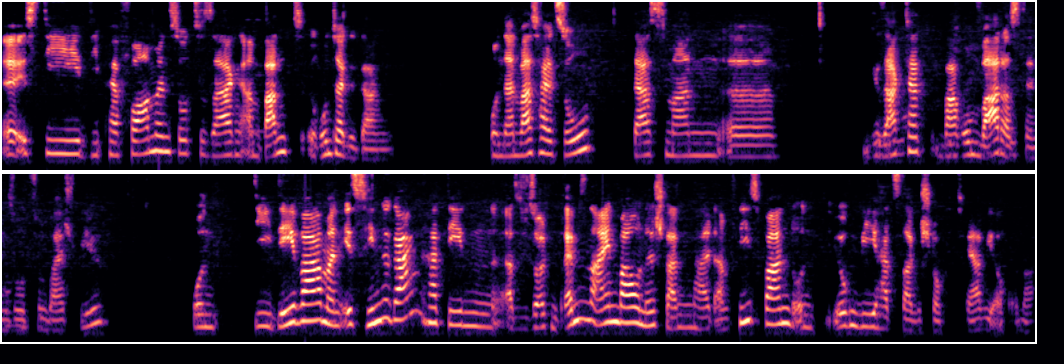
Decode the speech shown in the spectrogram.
äh, ist die, die Performance sozusagen am Band runtergegangen. Und dann war es halt so, dass man äh, gesagt hat, warum war das denn so zum Beispiel? Und die Idee war, man ist hingegangen, hat den, also die sollten Bremsen einbauen, ne, standen halt am Fließband und irgendwie hat's da gestockt, ja, wie auch immer.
